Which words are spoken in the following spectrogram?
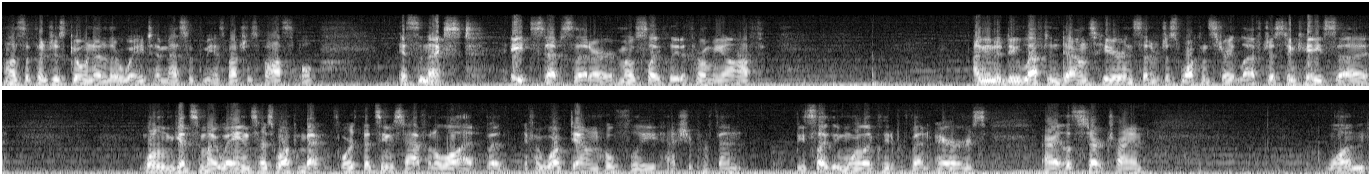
Unless if they're just going out of their way to mess with me as much as possible. It's the next eight steps that are most likely to throw me off. I'm going to do left and downs here instead of just walking straight left, just in case uh, one of them gets in my way and starts walking back and forth. That seems to happen a lot, but if I walk down, hopefully I should prevent, be slightly more likely to prevent errors. Alright, let's start trying. One,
